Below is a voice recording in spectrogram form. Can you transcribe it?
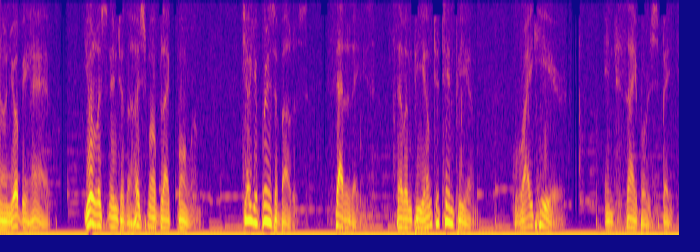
on your behalf. You're listening to the Hushmo Black Forum. Tell your friends about us. Saturdays, 7 p.m. to 10 p.m. Right here in cyberspace.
